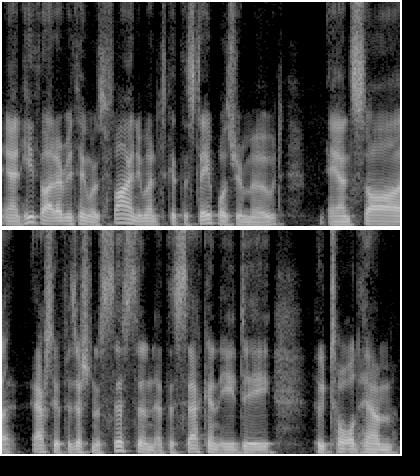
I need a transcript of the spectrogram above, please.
And he thought everything was fine. He went to get the staples removed and saw actually a physician assistant at the second ED who told him,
